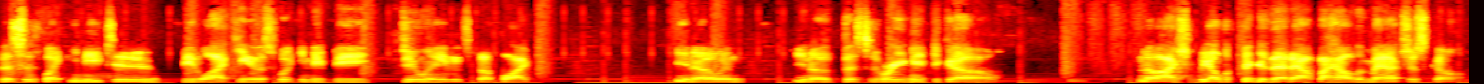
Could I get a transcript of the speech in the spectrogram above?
this is what you need to be liking, this is what you need to be doing, stuff like, you know, and, you know, this is where you need to go. No, I should be able to figure that out by how the match is going.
